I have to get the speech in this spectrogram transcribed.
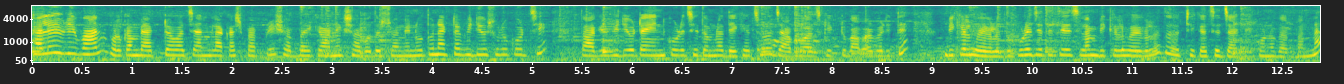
Hello everyone welcome back to our channel Akash Papri সবাইকে অনেক স্বাগতের সঙ্গে নতুন একটা ভিডিও শুরু করছি। তো আগের ভিডিওটা এন্ড করেছি, তোমরা দেখেছ। যাব আজকে একটু বাবার বাড়িতে। বিকেল হয়ে গেলো, দুপুরে যেতে চেয়েছিলাম, বিকেল হয়ে গেলো। তো ঠিক আছে যাকে কোনো ব্যাপার না।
